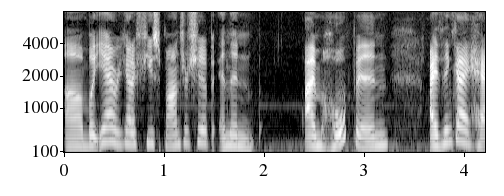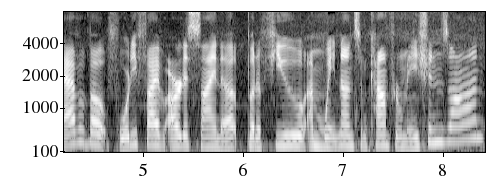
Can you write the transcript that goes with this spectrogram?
Um, but yeah, we got a few sponsorship, and then I'm hoping. I think I have about 45 artists signed up, but a few I'm waiting on some confirmations on.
